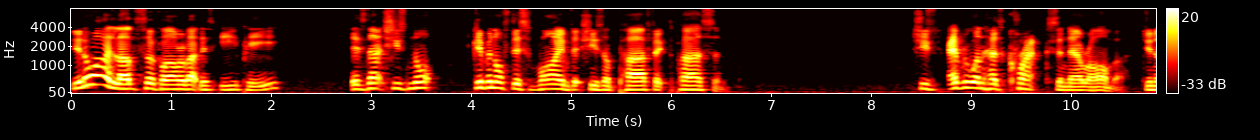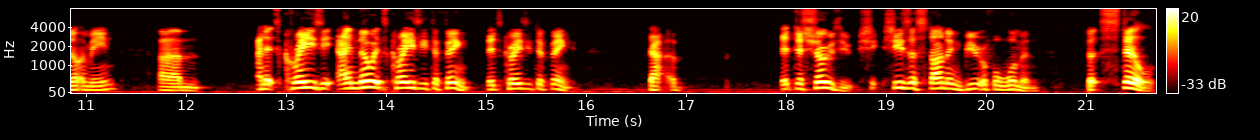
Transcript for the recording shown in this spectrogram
you know what I love so far about this EP is that she's not giving off this vibe that she's a perfect person. She's everyone has cracks in their armor. Do you know what I mean? Um, and it's crazy. I know it's crazy to think. It's crazy to think that uh, it just shows you she, she's a stunning, beautiful woman, but still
